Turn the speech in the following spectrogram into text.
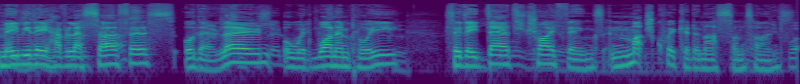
Maybe they have less surface, or they're alone, or with one employee. So they dare to try things and much quicker than us sometimes. So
